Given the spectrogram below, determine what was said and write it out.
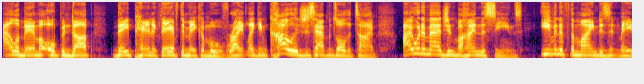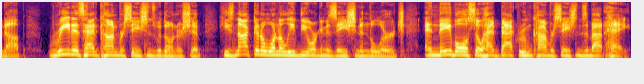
Alabama opened up. They panic. They have to make a move, right? Like in college, this happens all the time. I would imagine behind the scenes, even if the mind isn't made up, Reid has had conversations with ownership. He's not going to want to leave the organization in the lurch. And they've also had backroom conversations about, hey,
